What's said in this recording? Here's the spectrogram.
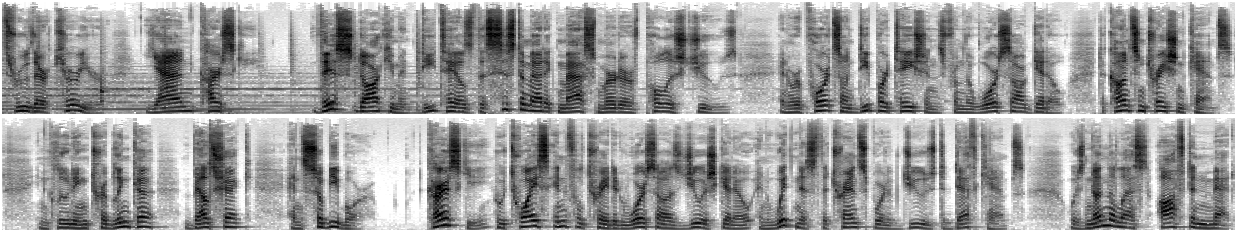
through their courier, Jan Karski. This document details the systematic mass murder of Polish Jews and reports on deportations from the Warsaw Ghetto to concentration camps, including Treblinka, Belzec, and Sobibor. Karski, who twice infiltrated Warsaw's Jewish ghetto and witnessed the transport of Jews to death camps, was nonetheless often met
